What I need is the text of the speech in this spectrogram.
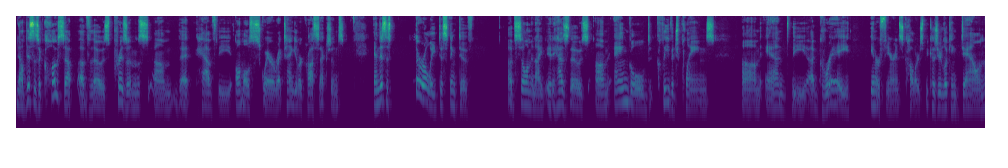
Now this is a close-up of those prisms um, that have the almost square rectangular cross sections. And this is thoroughly distinctive of sillimanite. It has those um, angled cleavage planes um, and the uh, gray interference colors because you're looking down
